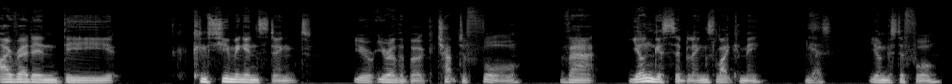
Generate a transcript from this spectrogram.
I read in the Consuming Instinct, your your other book, chapter four, that younger siblings like me, Yes. youngest of four,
